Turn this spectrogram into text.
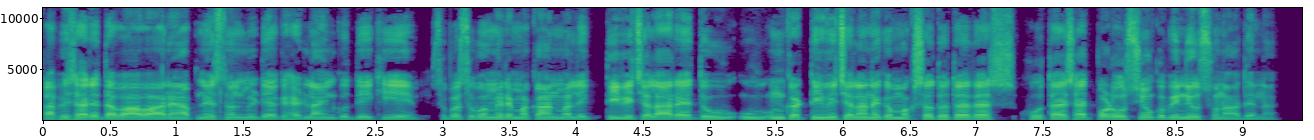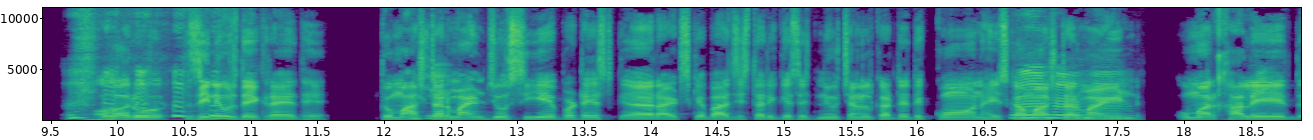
काफ़ी सारे दबाव आ रहे हैं। आप नेशनल मीडिया के हेडलाइन को देखिए सुबह सुबह मेरे मकान मालिक टीवी चला रहे तो उनका टीवी चलाने का मकसद होता था होता है शायद पड़ोसियों को भी न्यूज़ सुना देना। और वो जी न्यूज़ देख रहे थे। तो मास्टर माइंड जो सीए प्रोटेस्ट राइट्स के बाद जिस तरीके से न्यूज़ चैनल करते थे कौन है इसका mastermind? Master hmm, mind Umar Khalid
